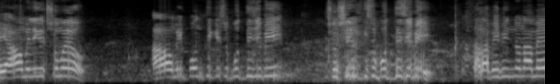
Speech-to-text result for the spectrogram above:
এই আওয়ামী লীগের সময়ও আওয়ামী পন্থী কিছু বুদ্ধিজীবী, সুশীল কিছু বুদ্ধিজীবী, তারা বিভিন্ন নামে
